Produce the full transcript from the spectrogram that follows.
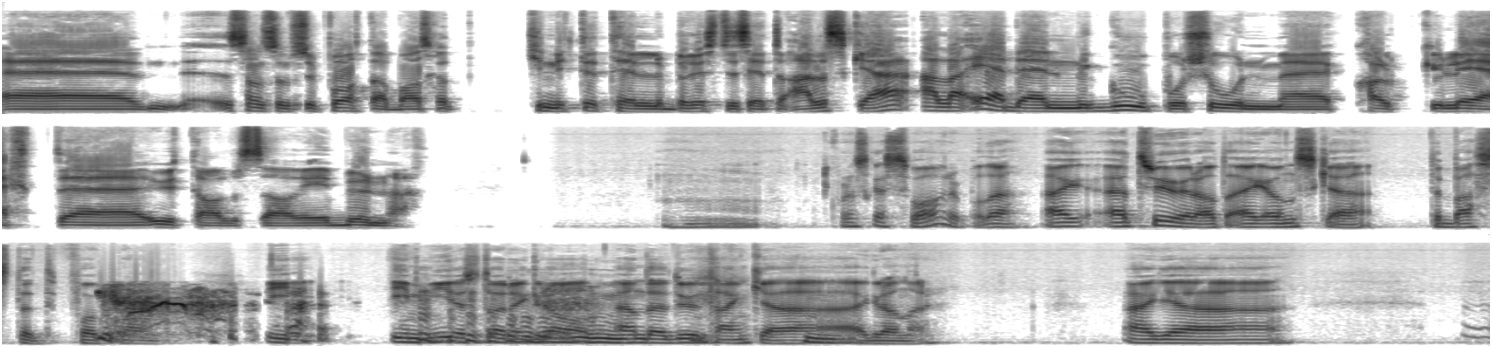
eh, sånn som supporter bare skal knytte til brystet sitt og elske, eller er det en god porsjon med kalkulerte uttalelser i bunnen her? Hvordan skal jeg svare på det? Jeg, jeg tror at jeg ønsker det beste for Brann i, i mye større grad enn det du tenker, Grønner. Jeg eh,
